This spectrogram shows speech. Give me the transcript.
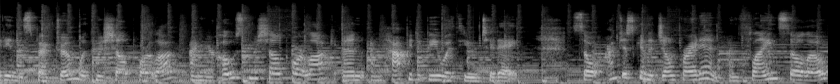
Navigating the Spectrum with Michelle Portlock. I'm your host, Michelle Portlock, and I'm happy to be with you today. So I'm just going to jump right in. I'm flying solo,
